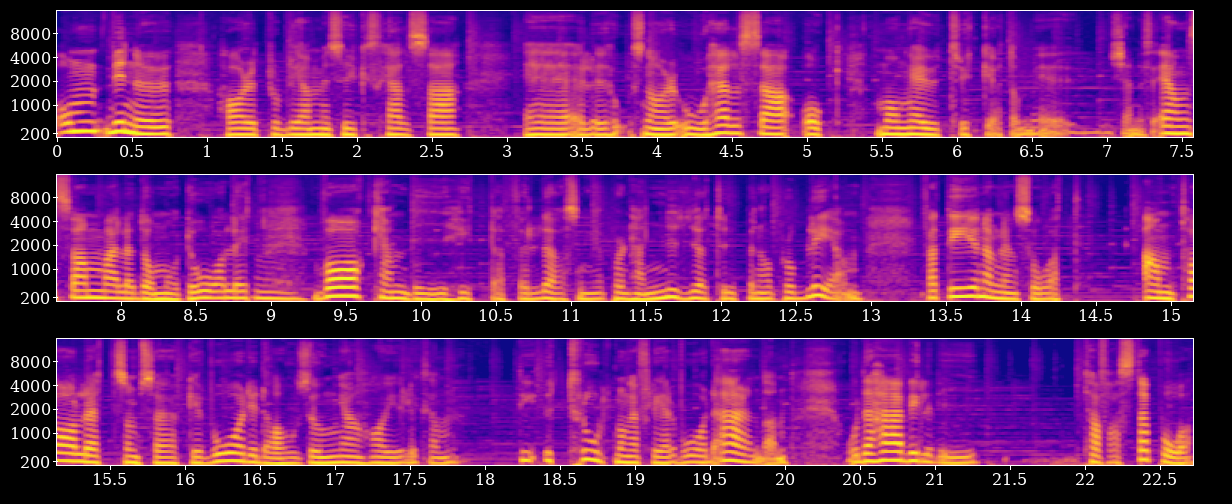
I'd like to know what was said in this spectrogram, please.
om vi nu har ett problem med psykisk hälsa, eh, eller snarare ohälsa och många uttrycker att de är, känner sig ensamma eller de mår dåligt. Mm. Vad kan vi hitta för lösningar på den här nya typen av problem? För att det är ju nämligen så att antalet som söker vård idag hos unga har ju liksom, det är otroligt många fler vårdärenden. Och det här ville vi ta fasta på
